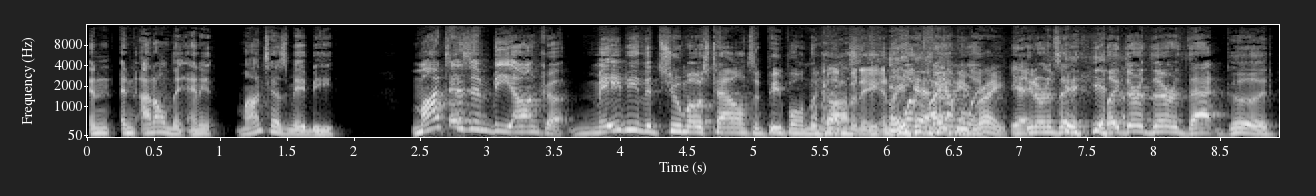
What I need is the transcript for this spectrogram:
and and I don't think any Montez may be Montez and Bianca may be the two most talented people in the company in roster. one Yeah. Family. right. You know what I'm saying? Yeah. Like they're they're that good.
